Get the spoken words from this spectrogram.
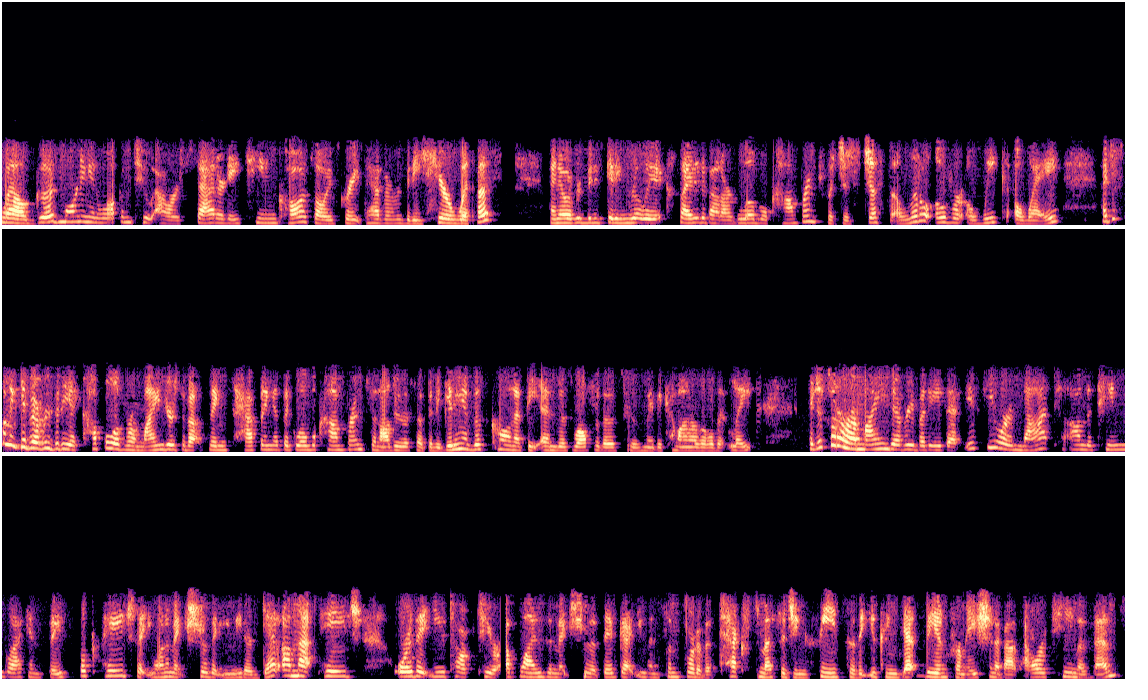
Well, good morning and welcome to our Saturday team call. It's always great to have everybody here with us. I know everybody's getting really excited about our global conference, which is just a little over a week away. I just want to give everybody a couple of reminders about things happening at the global conference, and I'll do this at the beginning of this call and at the end as well for those who maybe come on a little bit late. I just want to remind everybody that if you are not on the Team Glacken Facebook page, that you want to make sure that you either get on that page or that you talk to your uplines and make sure that they've got you in some sort of a text messaging feed so that you can get the information about our team events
